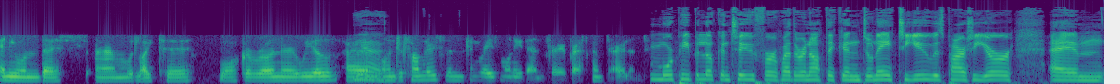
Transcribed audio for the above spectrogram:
anyone that um would like to walk or run or wheel um, yeah. 100 kilometres and can raise money then for Breast Cancer Ireland. More people looking too for whether or not they can donate to you as part of your um,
